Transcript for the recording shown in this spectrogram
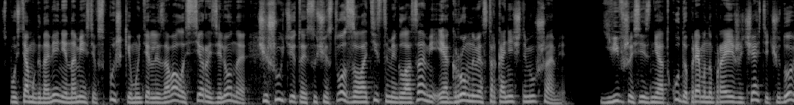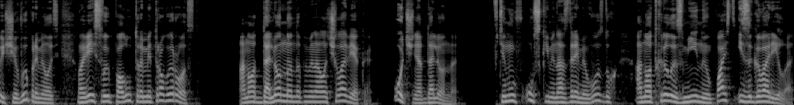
Спустя мгновение на месте вспышки материализовалось серо-зеленое, чешуйчатое существо с золотистыми глазами и огромными остроконечными ушами. Явившееся из ниоткуда прямо на проезжей части чудовище выпрямилось во весь свой полутораметровый рост. Оно отдаленно напоминало человека. Очень отдаленно. Втянув узкими ноздрями воздух, оно открыло змеиную пасть и заговорило.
